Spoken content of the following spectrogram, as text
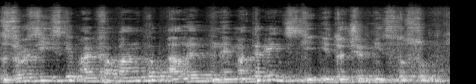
з російським Альфа-банком, але не материнські і дочерні стосунки.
